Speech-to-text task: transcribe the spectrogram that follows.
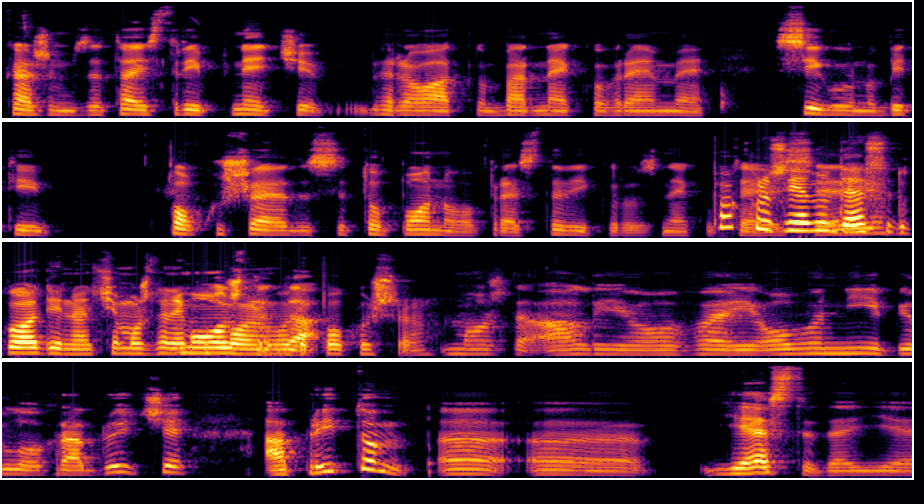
kažem, za taj strip neće verovatno bar neko vreme sigurno biti pokušaja da se to ponovo predstavi kroz neku Pa TV kroz jedno seriju. deset godina će možda neko Možda, ponovo da. da. pokuša. Možda, ali ovaj, ovo nije bilo ohrabrujuće, a pritom uh, uh, jeste da je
